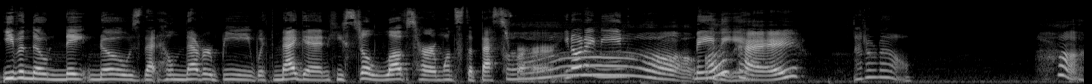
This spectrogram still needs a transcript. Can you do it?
even though Nate knows that he'll never be with Megan, he still loves her and wants the best for her. You know what I mean? Oh, Maybe. Okay. I don't know. Huh.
